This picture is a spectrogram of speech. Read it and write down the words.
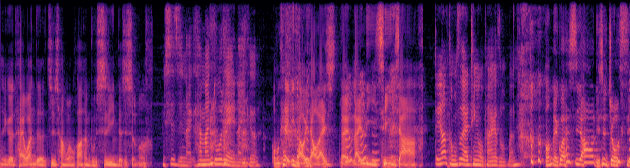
那个台湾的职场文化很不适应的是什么？你是指哪个？还蛮多的诶，哪一个？我们可以一条一条来 来来理清一下哈。等一下，同事来听我拍，该怎么办？哦，没关系啊，你是 Josie，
